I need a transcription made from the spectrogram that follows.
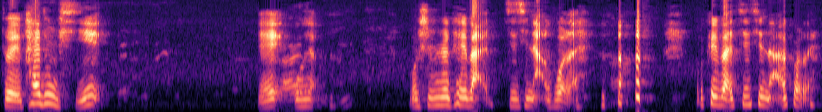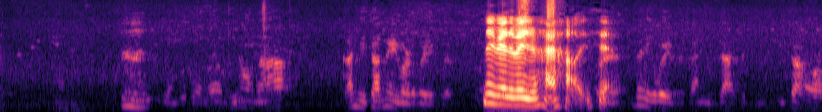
对，拍肚皮。哎，我想，我是不是可以把机器拿过来？我可以把机器拿过来。嗯。你要拿，赶紧站那边的位置。那边的位置还好一些。那个位置赶紧站，是这儿好。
